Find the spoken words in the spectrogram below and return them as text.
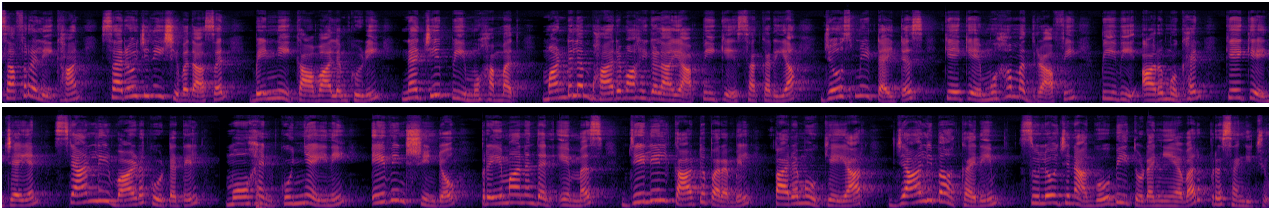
Safar Ali Khan Sarojini Sivadasan Benny Kavalamkuzhi Najeeb P Muhammad മണ്ഡലം ഭാരവാഹികളായ P K Zacharia Josmi Titus K K Muhammad Rafi P V Arumukhan K K Jayan Stanley Vazhakkoottathil Mohan Kunjayini Evin Shindo Premanandan M S Jaleel Kattuparambil Paramu K R Jaliba Kareem Sulochana Gopi തുടങ്ങിയവർ പ്രസംഗിച്ചു.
